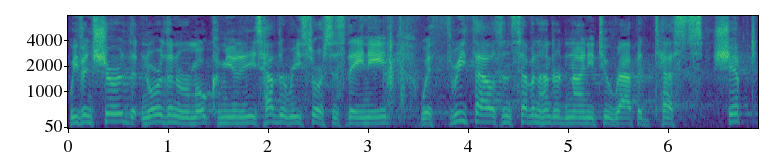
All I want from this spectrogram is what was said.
We've ensured that northern remote communities have the resources they need with 3,792 rapid tests shipped,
